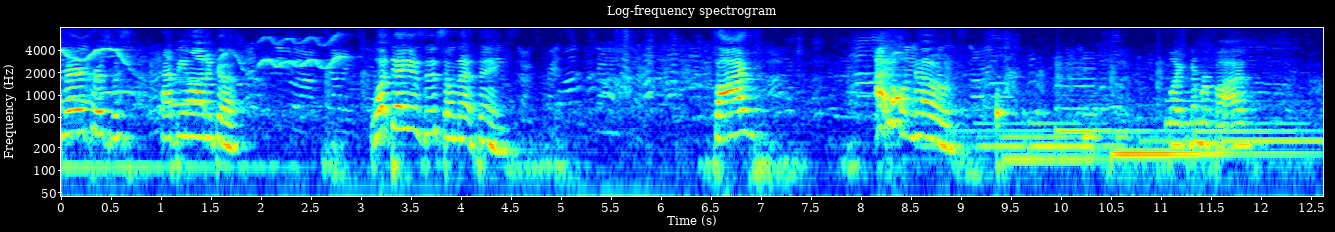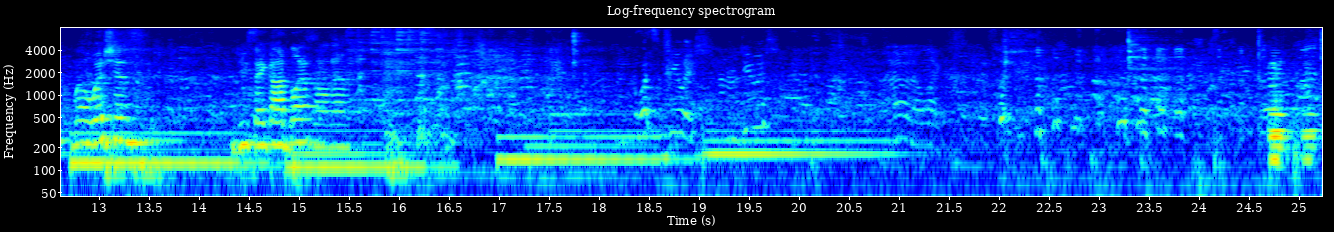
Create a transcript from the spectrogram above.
Christmas. Merry Christmas. Happy Hanukkah. What day is this on that thing? Five? I don't know. Like number five. Well wishes. Did you say God bless? I don't know. What's Jewish? Jewish? I don't know, like.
